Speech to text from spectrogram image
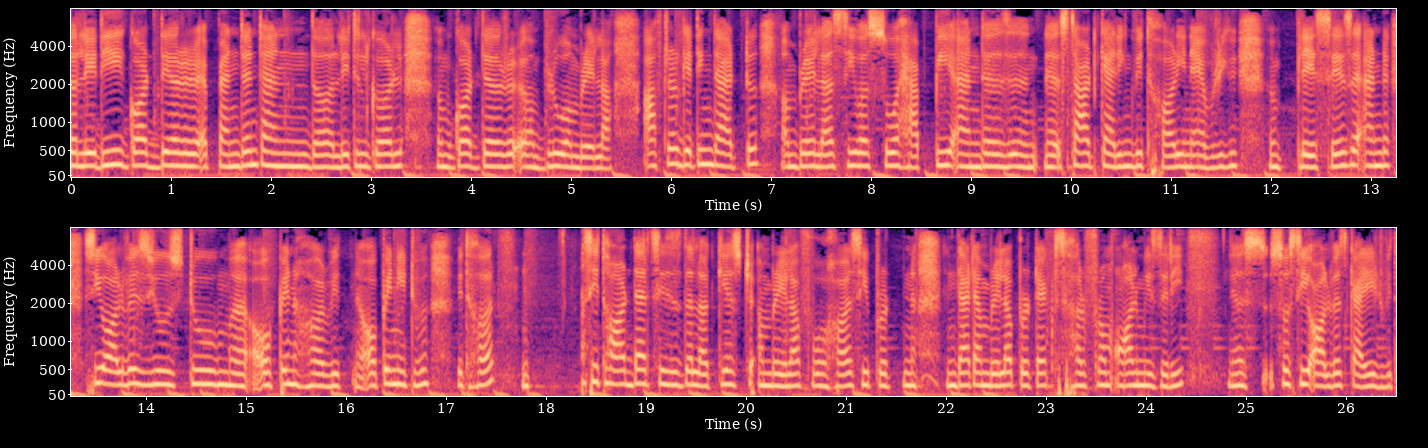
the lady got their pendant and the little girl um, got their uh, blue umbrella. After getting that umbrella she was so happy and uh, start carrying with her in every um, places. And she always used to um, open her with open it with her she thought that she is the luckiest umbrella for her. She pro- that umbrella protects her from all misery. So she always carried with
